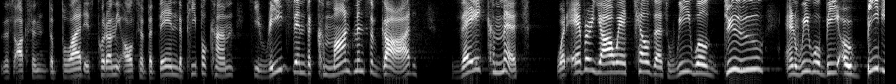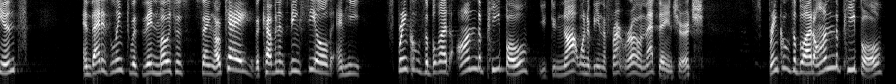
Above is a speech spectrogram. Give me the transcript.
this oxen, the blood is put on the altar, but then the people come, he reads them the commandments of God, they commit whatever Yahweh tells us we will do and we will be obedient. And that is linked with then Moses saying, okay, the covenant's being sealed, and he sprinkles the blood on the people. You do not want to be in the front row on that day in church. Sprinkles the blood on the people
